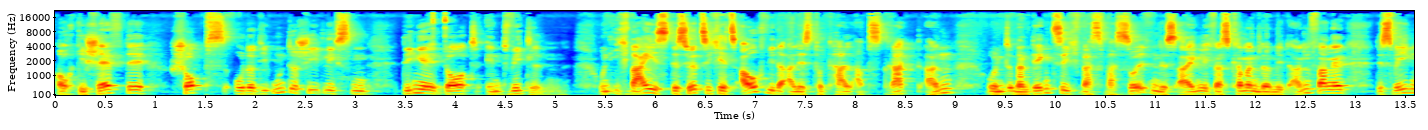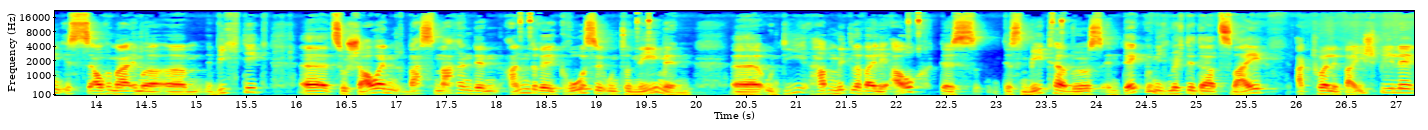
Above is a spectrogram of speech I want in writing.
auch Geschäfte, Shops oder die unterschiedlichsten Dinge dort entwickeln. Und ich weiß, das hört sich jetzt auch wieder alles total abstrakt an und man denkt sich, was, was soll denn das eigentlich, was kann man damit anfangen? Deswegen ist es auch immer, immer ähm, wichtig äh, zu schauen, was machen denn andere große Unternehmen? Äh, und die haben mittlerweile auch das, das Metaverse entdeckt und ich möchte da zwei aktuelle Beispiele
